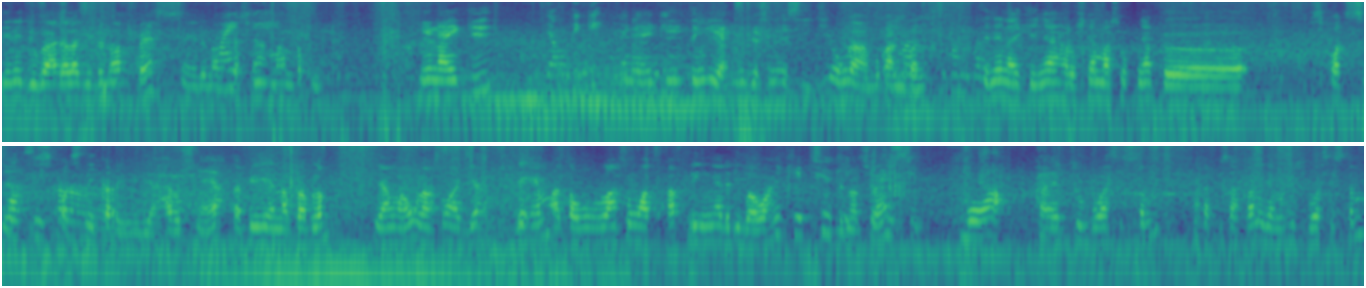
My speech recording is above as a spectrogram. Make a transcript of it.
ini juga ada lagi The North Face. Ini The North Nike. Face nya mantep nih. Ini Nike yang tinggi Nike tinggi Nike tinggi. ya. Ini biasanya SCG oh enggak bukan bukan, bukan, bukan. ini Nike nya harusnya masuknya ke sports ya sneaker. sport sneaker ini dia harusnya ya tapi no problem. Yang mau langsung aja DM atau langsung WhatsApp linknya ada di bawah. Ya K2 The North K2, Face. K2. Boa K2 buah sistem. Kita pisahkan yang khusus buah sistem.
